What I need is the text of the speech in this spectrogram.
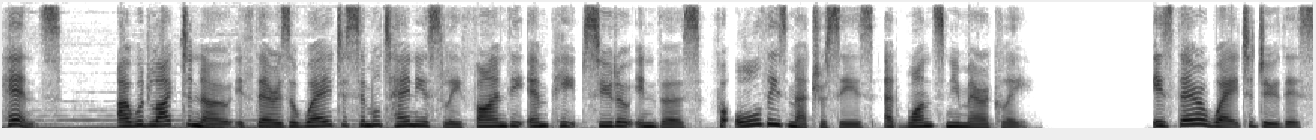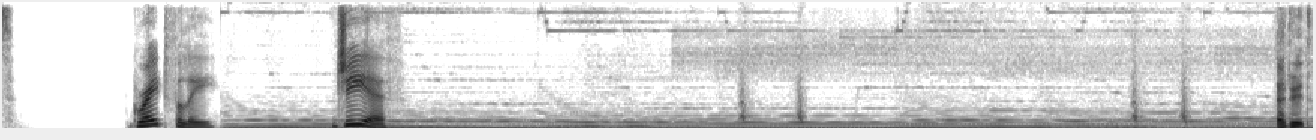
Hence, I would like to know if there is a way to simultaneously find the MP pseudo-inverse for all these matrices at once numerically. Is there a way to do this? Gratefully, GF Edit,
